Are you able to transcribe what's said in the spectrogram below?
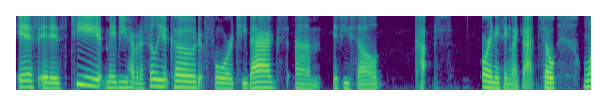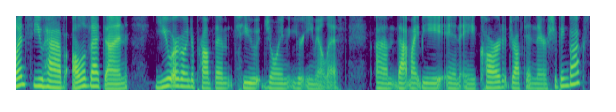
if it is tea, maybe you have an affiliate code for tea bags um, if you sell cups or anything like that. So once you have all of that done, you are going to prompt them to join your email list. Um, that might be in a card dropped in their shipping box,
